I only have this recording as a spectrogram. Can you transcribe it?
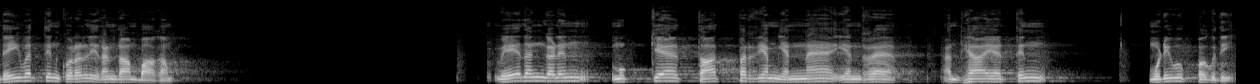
தெய்வத்தின் குரல் இரண்டாம் பாகம். வேதங்களின் முக்கிய தாத்பரியம் என்ன என்ற அத்தியாயத்தின் முடிவு பகுதி.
